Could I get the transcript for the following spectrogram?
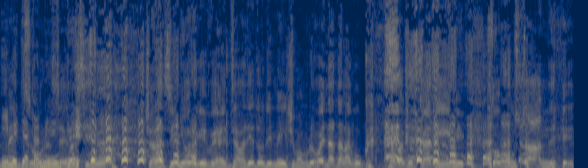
immediatamente. Mezz'ora, se la signora- C'è la signora che stava dietro di me, dice: Ma pure voi andate alla, Cucca- alla Cuccarini? Sto bussando. E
